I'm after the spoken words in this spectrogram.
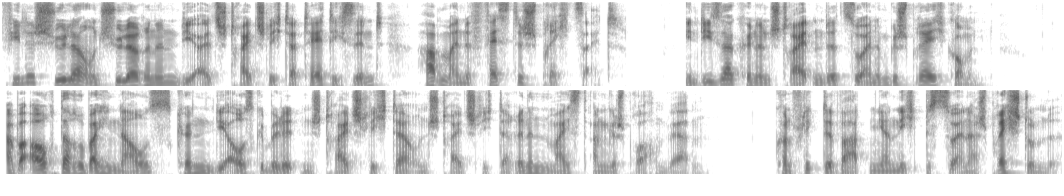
Viele Schüler und Schülerinnen, die als Streitschlichter tätig sind, haben eine feste Sprechzeit. In dieser können Streitende zu einem Gespräch kommen. Aber auch darüber hinaus können die ausgebildeten Streitschlichter und Streitschlichterinnen meist angesprochen werden. Konflikte warten ja nicht bis zu einer Sprechstunde.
